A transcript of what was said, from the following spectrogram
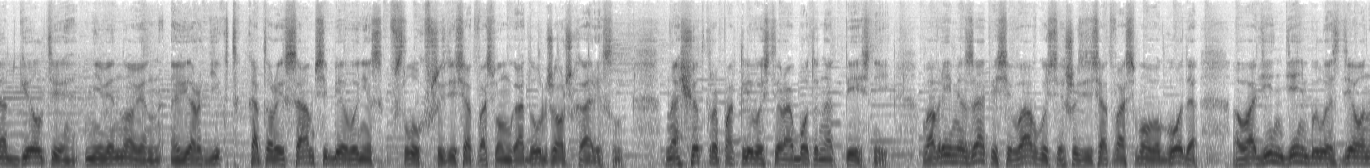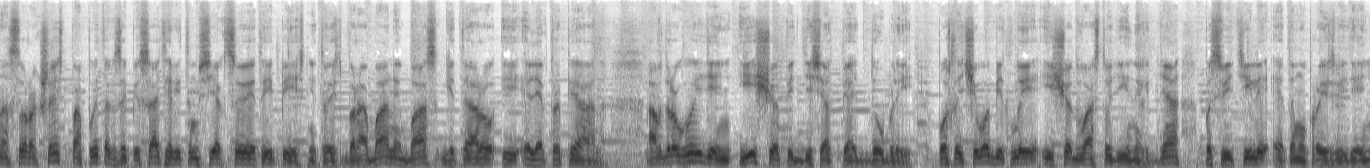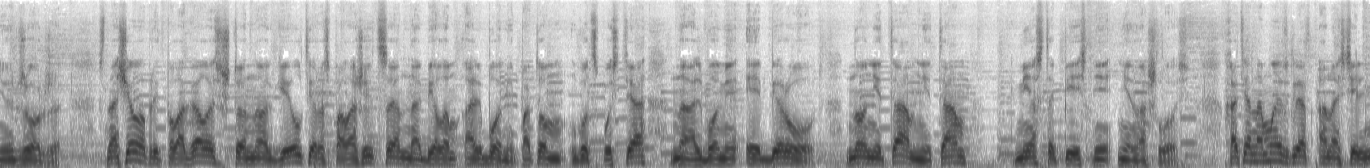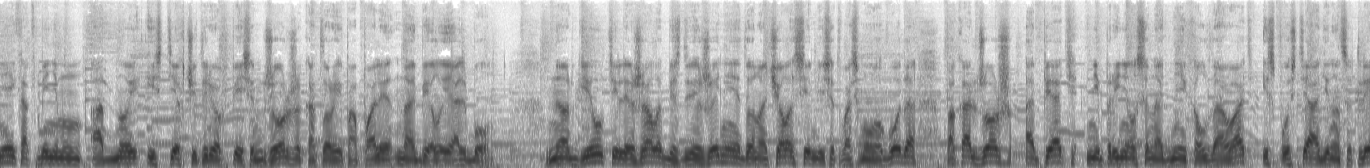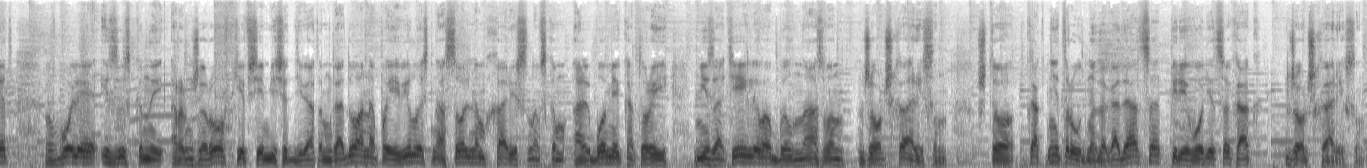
Not guilty, невиновен, вердикт который сам себе вынес вслух в 1968 году Джордж Харрисон. Насчет кропотливости работы над песней. Во время записи в августе 1968 года в один день было сделано 46 попыток записать ритм-секцию этой песни, то есть барабаны, бас, гитару и электропиано. А в другой день еще 55 дублей, после чего битлы еще два студийных дня посвятили этому произведению Джорджа. Сначала предполагалось, что Not Guilty расположится на белом альбоме, потом, год спустя, на альбоме Эбби Роуд. Но ни там, ни там места песни не нашлось. Хотя, на мой взгляд, она сильнее как минимум одной из тех четырех песен Джорджа, которые попали на белый альбом – Not лежала без движения до начала 1978 года, пока Джордж опять не принялся над ней колдовать, и спустя 11 лет в более изысканной аранжировке в 1979 году она появилась на сольном Харрисоновском альбоме, который незатейливо был назван «Джордж Харрисон», что, как нетрудно догадаться, переводится как «Джордж Харрисон».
